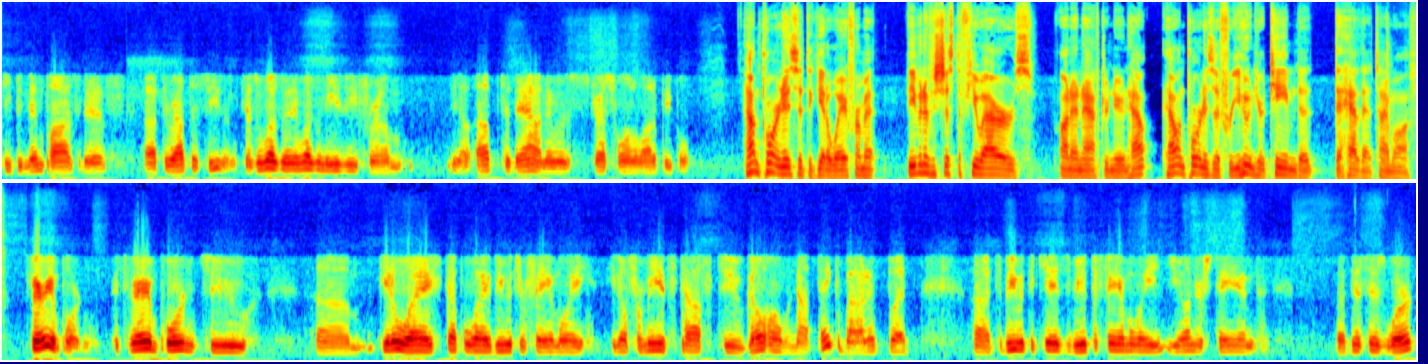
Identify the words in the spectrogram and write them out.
keeping them positive uh, throughout the season because it wasn't it wasn't easy from you know up to down. It was stressful on a lot of people. How important is it to get away from it, even if it's just a few hours on an afternoon? How how important is it for you and your team to to have that time off? Very important. It's very important to um, get away, step away, be with your family. You know, for me, it's tough to go home and not think about it, but uh, to be with the kids, to be with the family, you understand that this is work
